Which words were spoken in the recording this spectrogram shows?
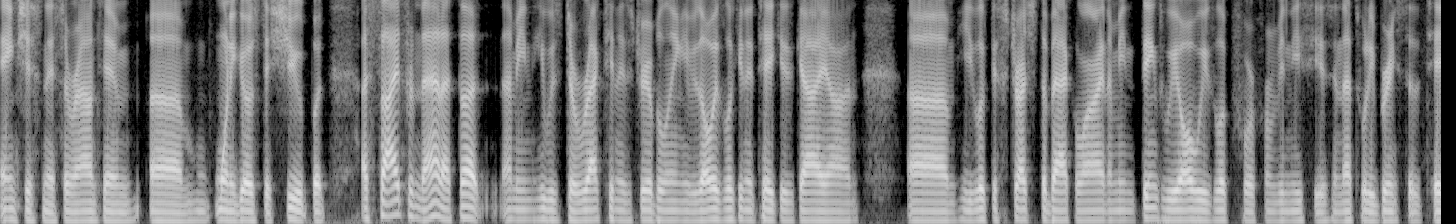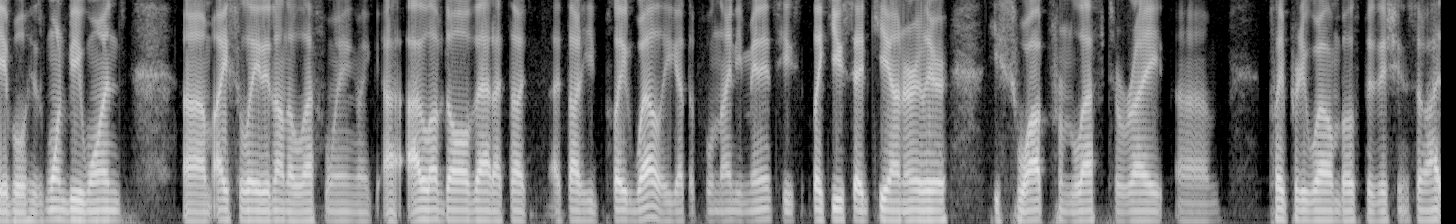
anxiousness around him um, when he goes to shoot. But aside from that, I thought, I mean, he was direct in his dribbling. He was always looking to take his guy on. Um, he looked to stretch the back line. I mean, things we always look for from Vinicius, and that's what he brings to the table. His one v ones, um, isolated on the left wing. Like I, I loved all of that. I thought I thought he played well. He got the full 90 minutes. He's like you said, Kiyan earlier. He swapped from left to right. Um, played pretty well in both positions. So I,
